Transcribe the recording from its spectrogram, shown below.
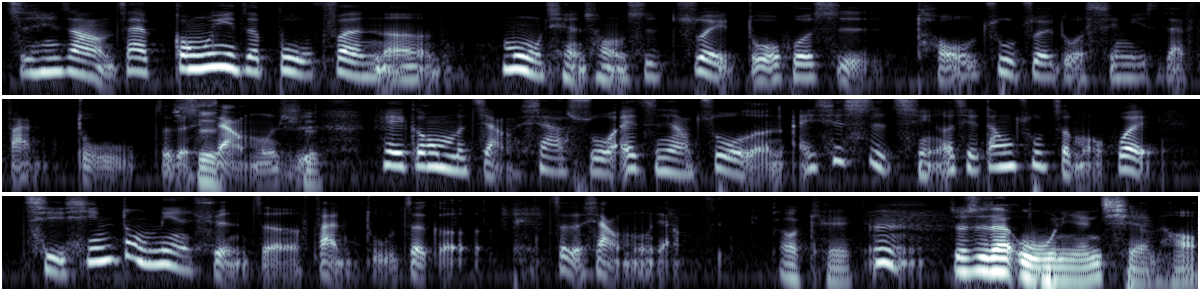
执行长在公益的部分呢，目前从事最多或是投注最多心力是在反毒这个项目，是可以跟我们讲一下，说哎，执行长做了哪一些事情，而且当初怎么会起心动念选择反毒这个这个项目这样子？OK，嗯，就是在五年前哈，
